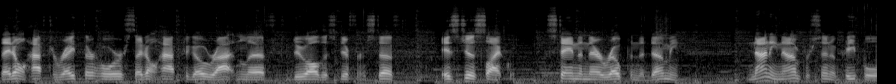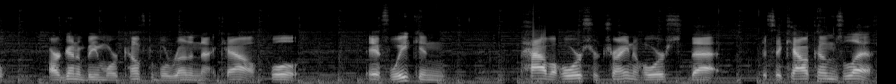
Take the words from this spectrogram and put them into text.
they don't have to rate their horse, they don't have to go right and left, do all this different stuff. It's just like standing there roping the dummy, 99% of people are going to be more comfortable running that cow. Well, if we can have a horse or train a horse that if the cow comes left,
